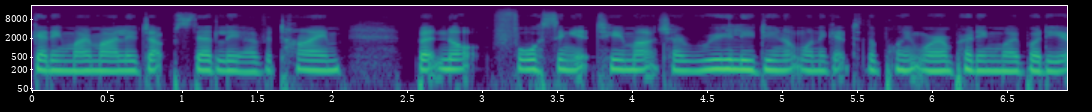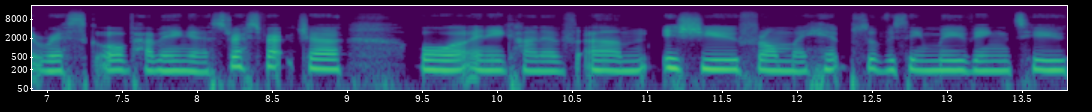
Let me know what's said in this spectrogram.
getting my mileage up steadily over time but not forcing it too much. I really do not want to get to the point where I'm putting my body risk of having a stress fracture or any kind of um, issue from my hips, obviously moving to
